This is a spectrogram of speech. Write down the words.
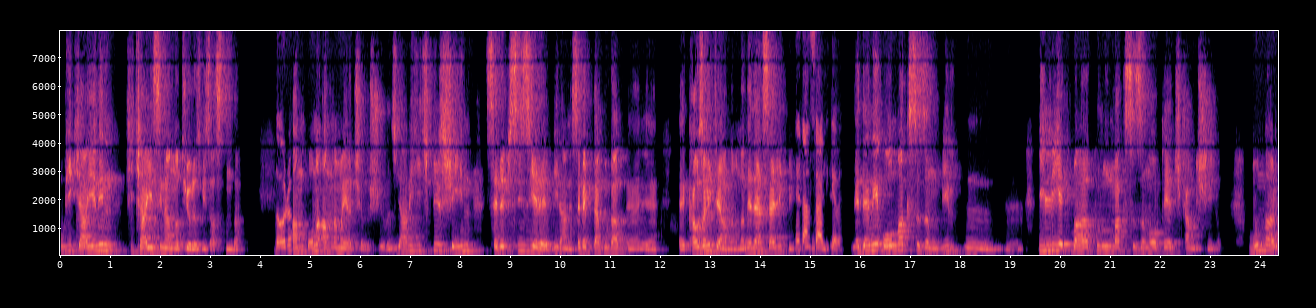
Bu hikayenin hikayesini anlatıyoruz biz aslında. Doğru. An, onu anlamaya çalışıyoruz. Yani hiçbir şeyin sebepsiz yere bir hani sebepten burada e, e, e, kauzalite anlamında nedensellik bir nedensellik evet. Nedeni olmaksızın bir e, illiyet bağı kurulmaksızın ortaya çıkan bir şey yok. Bunlar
